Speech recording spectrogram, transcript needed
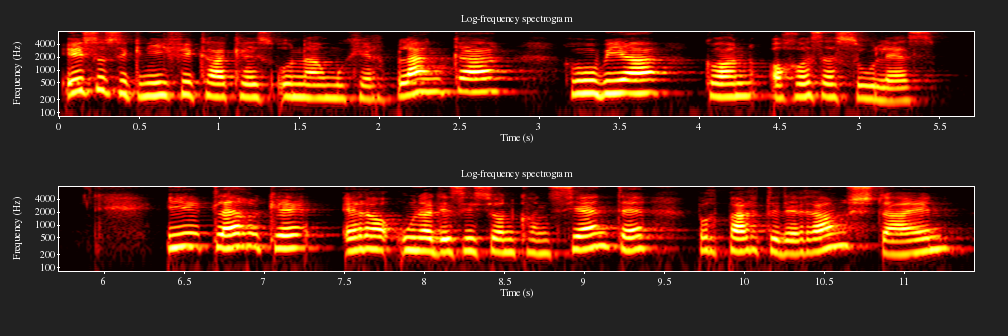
Eso significa que es una mujer blanca, rubia, con ojos azules. Y claro que era una decisión consciente por parte de Rammstein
